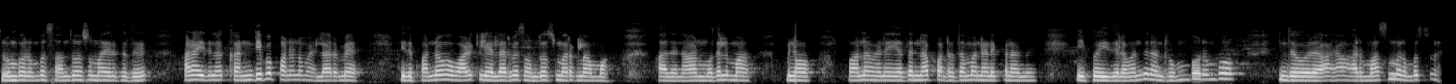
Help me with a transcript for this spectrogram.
ரொம்ப ரொம்ப சந்தோஷமா இருக்குது. ஆனால் இதெல்லாம் கண்டிப்பாக பண்ணணுமா எல்லாருமே? இது பண்ணவங்க வாழ்க்கையில் எல்லாருமே சந்தோஷமா இருக்கலாமா? அதை நான் முதல்ல மா பணம் வேணும் எதனா பண்ணுறதாம்மா நினைப்பேன் நான். இப்போ இதில் வந்து நான் ரொம்ப ரொம்ப இந்த ஒரு ஆ- ஆறு மாசமா ரொம்ப சு-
